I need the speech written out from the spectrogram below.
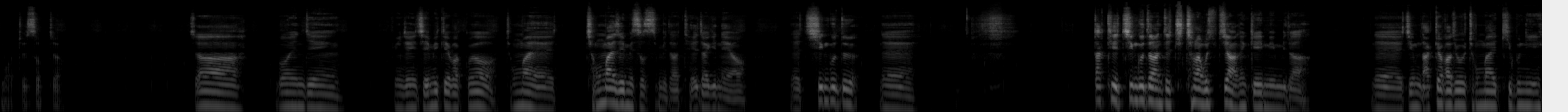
뭐 어쩔 수 없죠. 자, 뭐 엔딩 굉장히 재밌게 봤고요. 정말 정말 재밌었습니다. 대작이네요. 네, 친구들 네. 딱히 친구들한테 추천하고 싶지 않은 게임입니다. 네, 지금 낚여가지고 정말 기분이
